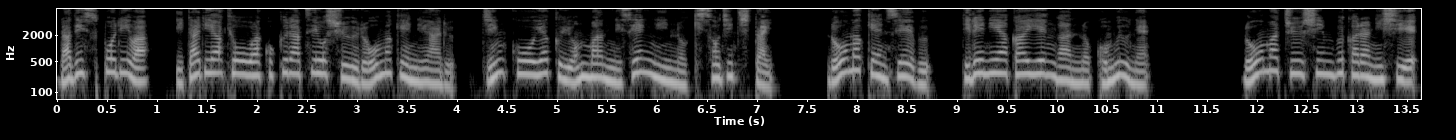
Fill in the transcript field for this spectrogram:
ラディスポリは、イタリア共和国ラツィオ州ローマ県にある人口約4万2千人の基礎自治体。ローマ県西部、ティレニア海沿岸のコムーネ。ローマ中心部から西へ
